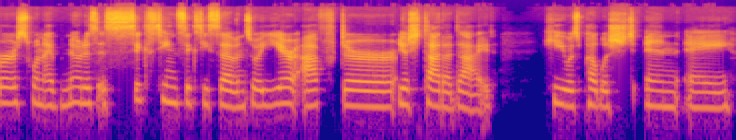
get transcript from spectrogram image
first one I've noticed is 1667, so a year after Yoshitada died. He was published in a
